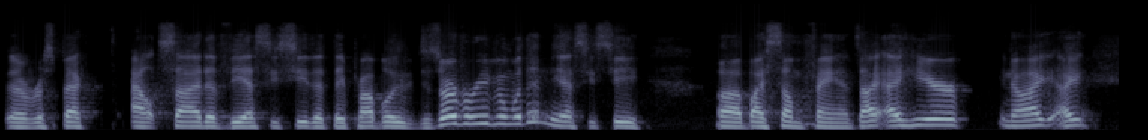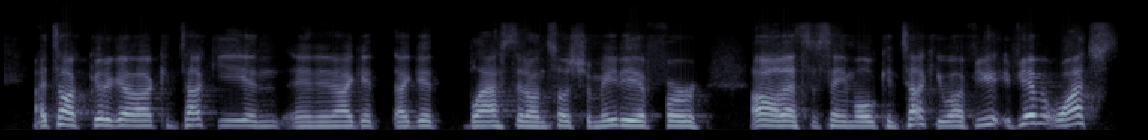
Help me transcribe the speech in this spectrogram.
the respect outside of the SEC that they probably deserve, or even within the SEC uh, by some fans. I, I hear you know I, I I talk good about Kentucky and and I get I get blasted on social media for oh that's the same old Kentucky. Well, if you if you haven't watched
